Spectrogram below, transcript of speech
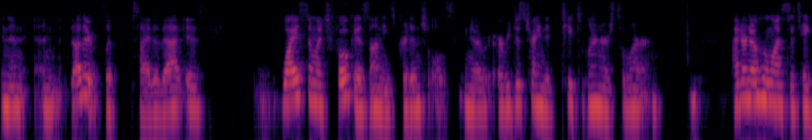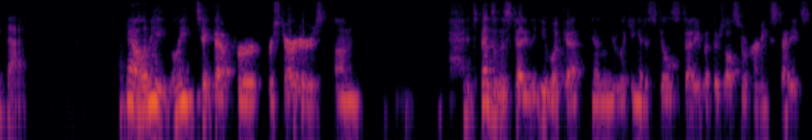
And then and the other flip side of that is why so much focus on these credentials? You know, are, we just trying to teach learners to learn? I don't know who wants to take that. Yeah, let me let me take that for for starters. Um, it depends on the study that you look at, and you're looking at a skills study, but there's also earning studies.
